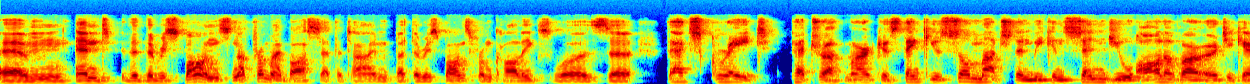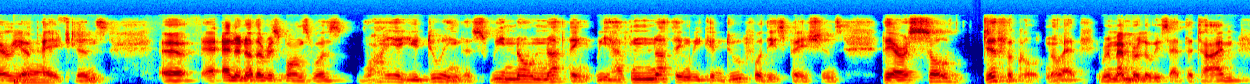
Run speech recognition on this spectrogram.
um, and the, the response, not from my boss at the time, but the response from colleagues was, uh, that's great, Petra, Marcus, thank you so much. Then we can send you all of our urticaria yes. patients. Uh, and another response was, why are you doing this? We know nothing. We have nothing we can do for these patients. They are so difficult. No, remember, Luis, at the time,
